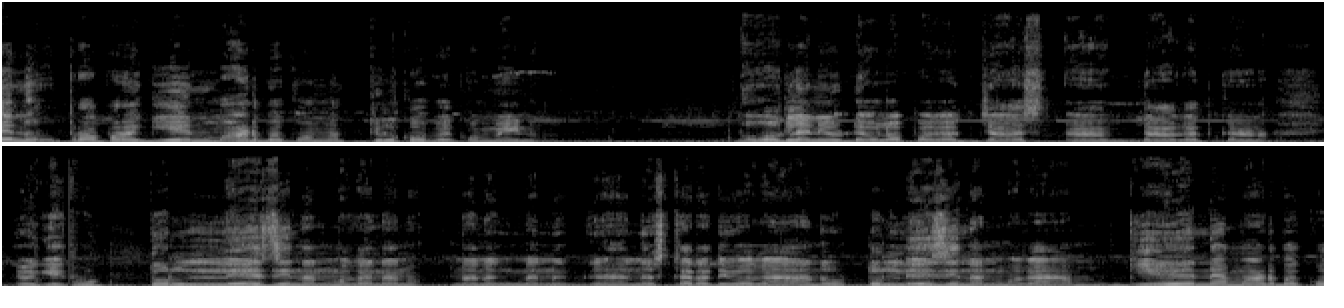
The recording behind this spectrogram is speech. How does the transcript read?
ಏನು ಪ್ರಾಪರಾಗಿ ಏನು ಮಾಡಬೇಕು ಅನ್ನೋದು ತಿಳ್ಕೊಬೇಕು ಮೈನು ಅವಾಗಲೇ ನೀವು ಡೆವಲಪ್ ಆಗಕ್ಕೆ ಜಾಸ್ತಿ ಆಗೋದು ಕಾರಣ ಇವಾಗ ಹುಟ್ಟು ಲೇಜಿ ನನ್ನ ಮಗ ನಾನು. ನನಗೆ ನನಗೆ ಅನ್ನಿಸ್ತಾ ಇರೋದು ಇವಾಗ ನಾನು ಹುಟ್ಟು ಲೇಜಿ ನನ್ನ ಮಗ. ಏನೇ ಮಾಡಬೇಕು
